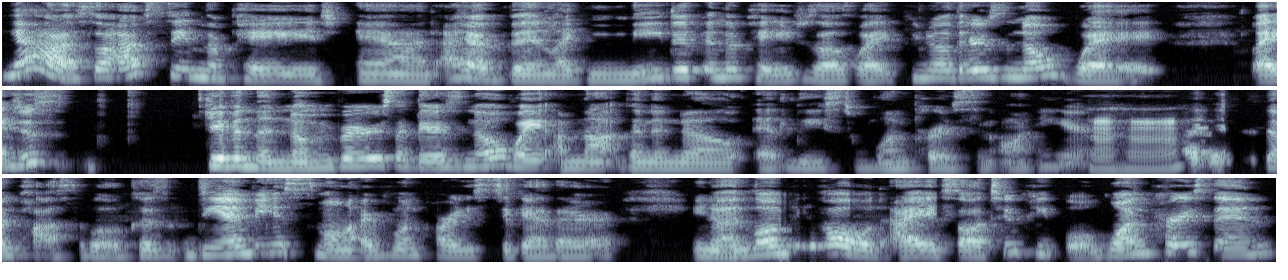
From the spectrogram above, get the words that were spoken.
Yeah, so I've seen the page, and I have been like knee deep in the page. So I was like, you know, there's no way, like, just given the numbers, like there's no way I'm not gonna know at least one person on here. Mm-hmm. Like it's impossible because DMV is small. Everyone parties together, you know. And lo and behold, I saw two people. One person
